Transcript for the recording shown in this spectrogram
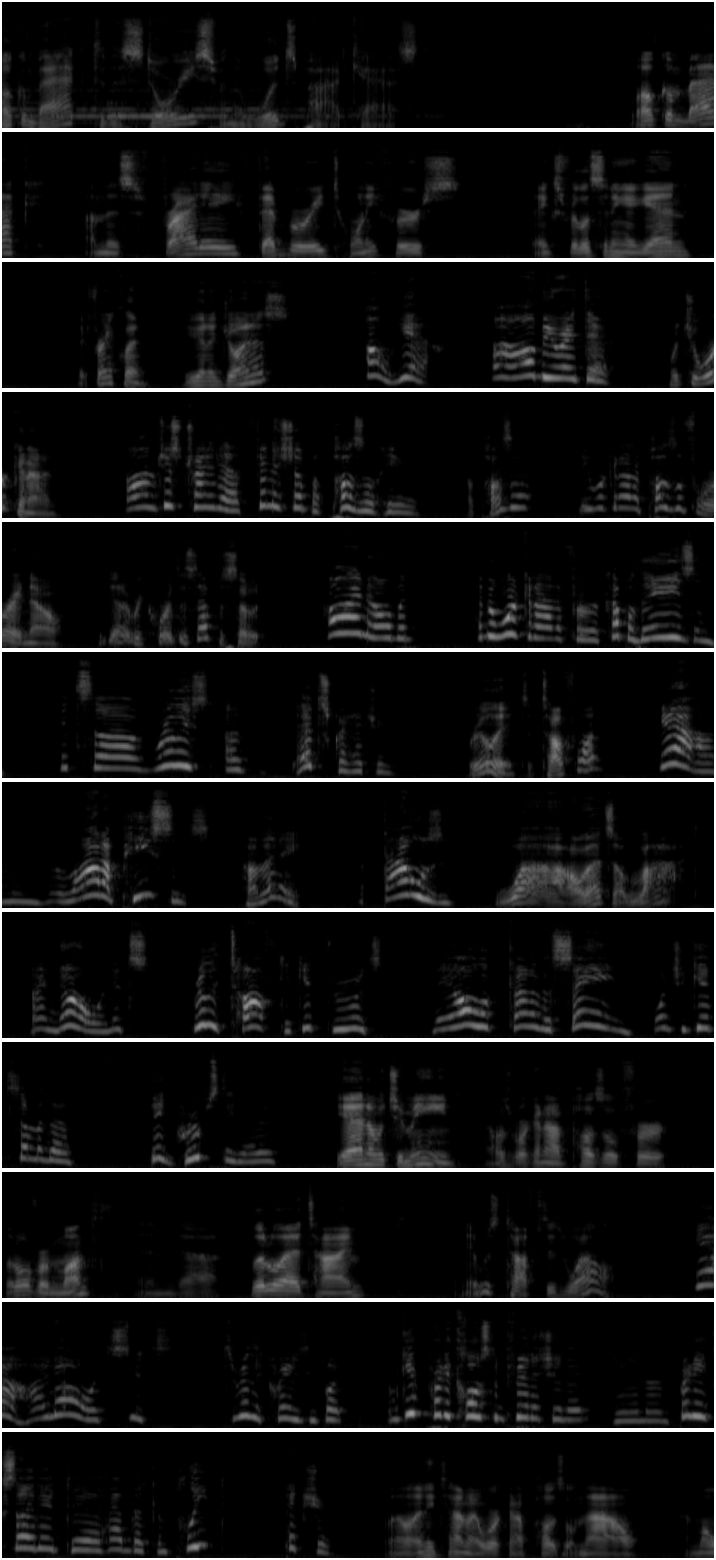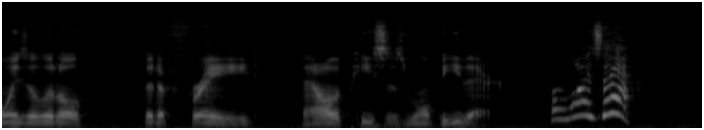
Welcome back to the Stories from the Woods podcast. Welcome back on this Friday, February 21st. Thanks for listening again. Hey, Franklin, you gonna join us? Oh, yeah. Uh, I'll be right there. What you working on? Oh, I'm just trying to finish up a puzzle here. A puzzle? What are you working on a puzzle for right now? We gotta record this episode. Oh, I know, but I've been working on it for a couple days, and it's uh, really a head scratcher. Really? It's a tough one? Yeah, I mean, a lot of pieces. How many? A thousand. Wow, that's a lot. I know, and it's really tough to get through. It's They all look kind of the same once you get some of the big groups together. Yeah, I know what you mean. I was working on a puzzle for a little over a month and uh, little at a time, and it was tough as well. Yeah, I know. It's it's it's really crazy, but I'm getting pretty close to finishing it, and I'm pretty excited to have the complete picture. Well, anytime I work on a puzzle now, I'm always a little bit afraid that all the pieces won't be there. Well, why's that?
